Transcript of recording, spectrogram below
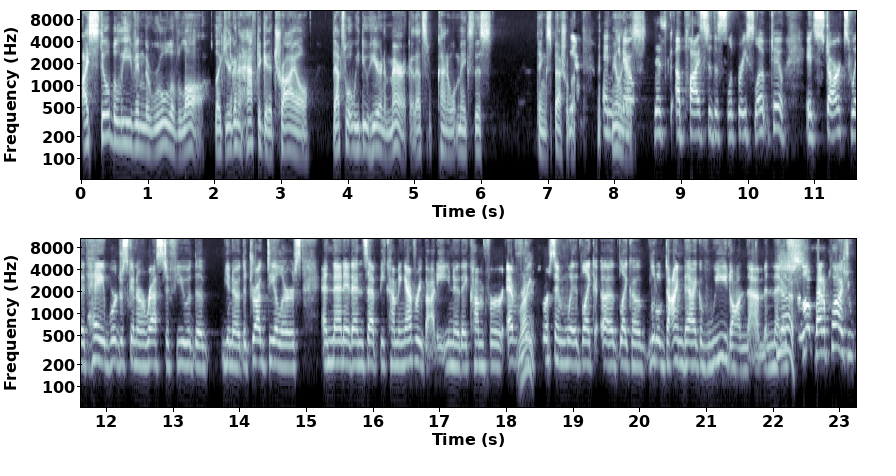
I still believe in the rule of law. Like you're going to have to get a trial. That's what we do here in America. That's kind of what makes this thing special. But And you know, got s- this applies to the slippery slope too. It starts with, "Hey, we're just going to arrest a few of the, you know, the drug dealers," and then it ends up becoming everybody. You know, they come for every Right. person with like a like a little dime bag of weed on them, and then Yes. oh, that applies. You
